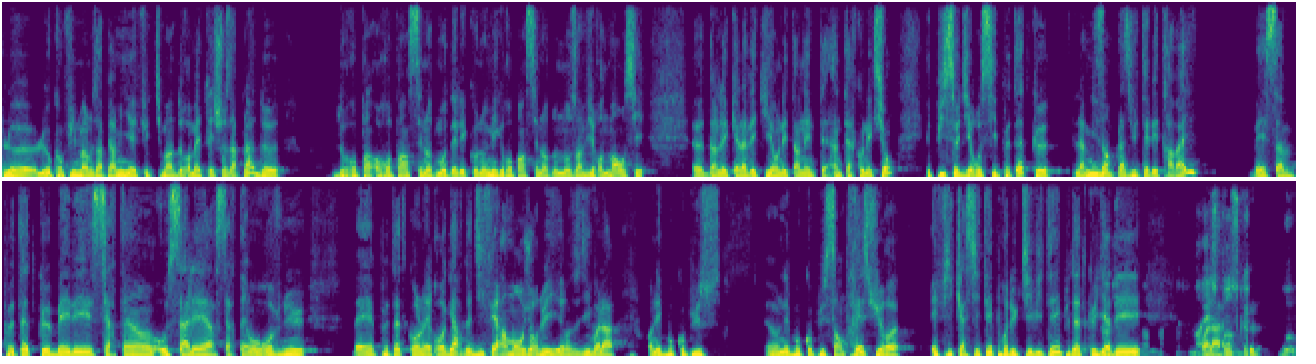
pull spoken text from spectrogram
le, le, confinement nous a permis effectivement de remettre les choses à plat, de, de repenser notre modèle économique, repenser notre, nos environnements aussi, euh, dans lesquels avec qui on est en interconnexion, et puis se dire aussi peut-être que la mise en place du télétravail ben, ça peut-être que ben, les, certains au salaire, certains au revenu, ben, peut-être qu'on les regarde différemment aujourd'hui. On se dit voilà, on est beaucoup plus, on est beaucoup plus centré sur efficacité, productivité. Peut-être qu'il y a des. Voilà. Je pense que vous,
